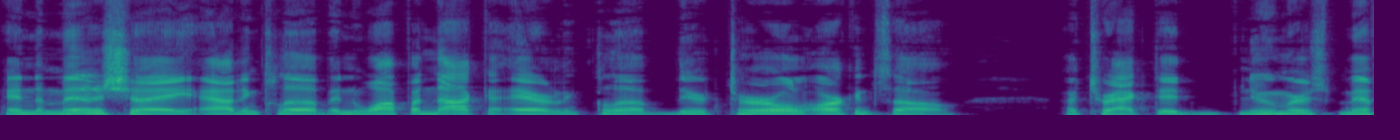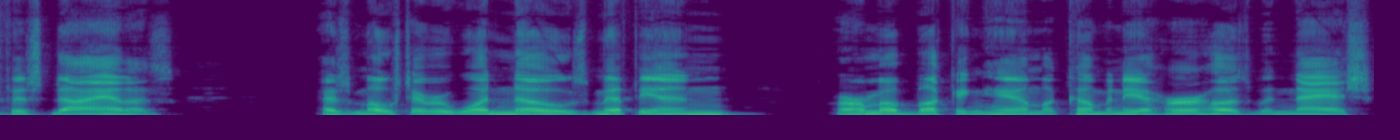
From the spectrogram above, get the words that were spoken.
and the Menasha Outing Club and Wapanocca Outing Club near Turrell, Arkansas, attracted numerous Memphis Dianas. As most everyone knows, Memphian Irma Buckingham accompanied her husband Nash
